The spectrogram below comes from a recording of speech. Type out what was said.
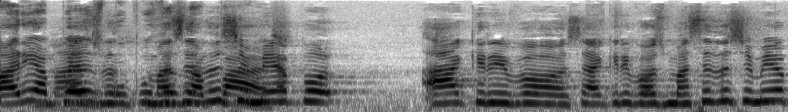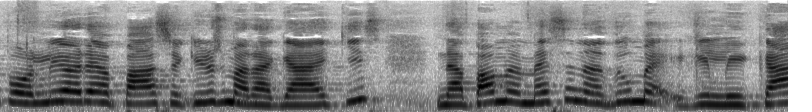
Μαρία, Μας πες δω- μου πού μας θες να έδωσε πας; μια πο- Ακριβώς, ακριβώς. Μας έδωσε μια πολύ ωραία πάσα ο κύριος Μαραγκάκης να πάμε μέσα να δούμε γλυκά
